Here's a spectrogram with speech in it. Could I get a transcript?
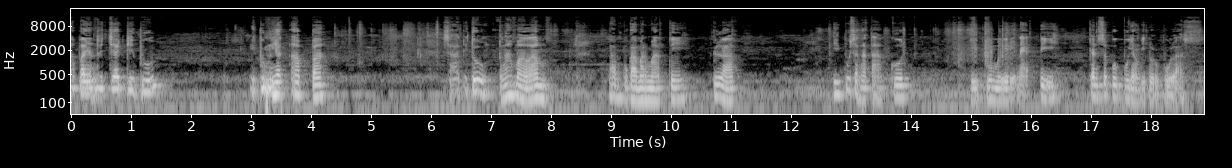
Apa yang terjadi, Bu? Ibu melihat apa? Saat itu tengah malam, lampu kamar mati, gelap. Ibu sangat takut. Ibu melirik Neti dan sepupu yang tidur pulas.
